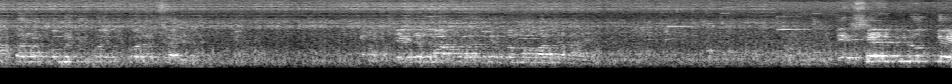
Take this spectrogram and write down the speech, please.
আপনারা কমিটি তৈরি করেছেন। সেই জন্য আপনাদেরকে ধন্যবাদ জানাই। দেশের বিরুদ্ধে,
